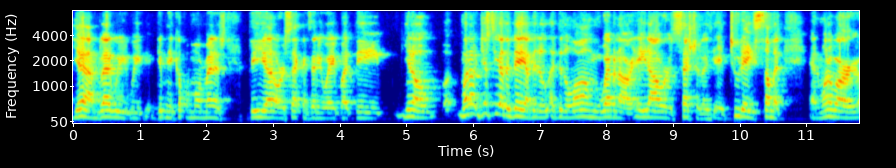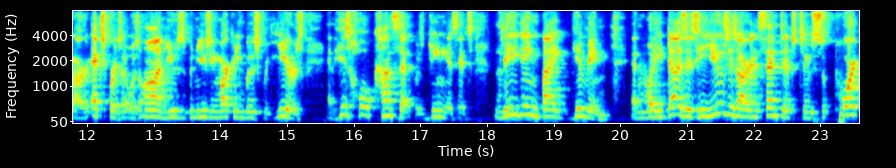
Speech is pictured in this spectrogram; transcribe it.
yeah. I'm glad we we give me a couple more minutes, the uh, or seconds anyway. But the you know, when I, just the other day, I did a, I did a long webinar, an eight hour session, a, a two day summit, and one of our our experts that was on has been using Marketing Boost for years and his whole concept was genius. It's leading by giving. And what he does is he uses our incentives to support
